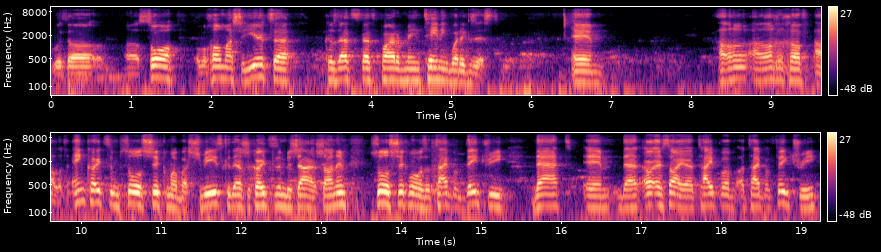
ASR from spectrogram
with a, a saw or b'chol mashayirtza because that's that's part of maintaining what exists. Um, sul shikma kadesh. Sul shikma was a type of date tree that um, that or uh, sorry a type of a type of fig tree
